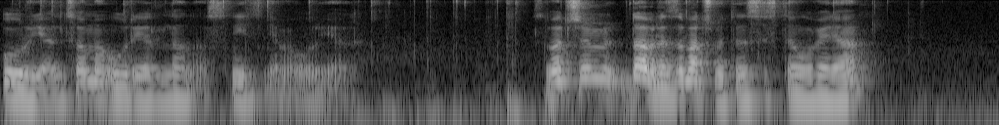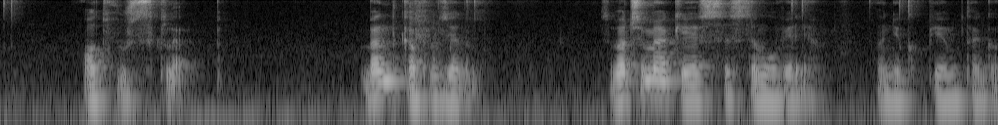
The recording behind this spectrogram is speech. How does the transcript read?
Uriel, co ma Uriel dla nas? Nic nie ma Uriel. Zobaczymy, dobra, zobaczmy ten system łowienia. Otwórz sklep. Będka plus jeden. Zobaczymy jaki jest system łowienia. No nie kupiłem tego.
